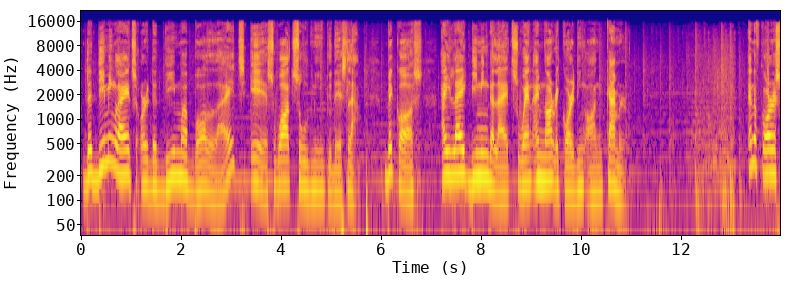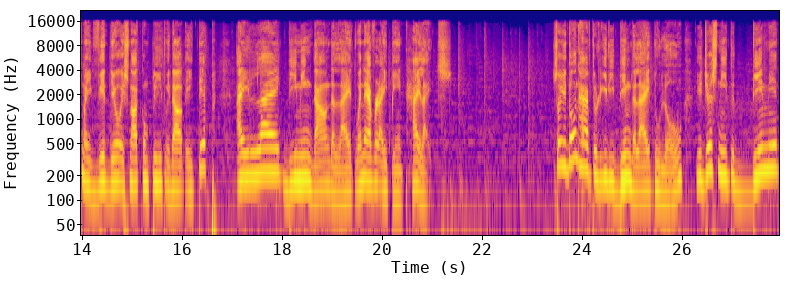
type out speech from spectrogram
The dimming lights or the dimmable lights is what sold me to this lamp because I like dimming the lights when I'm not recording on camera. And of course, my video is not complete without a tip I like dimming down the light whenever I paint highlights. So you don't have to really dim the light too low, you just need to dim it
